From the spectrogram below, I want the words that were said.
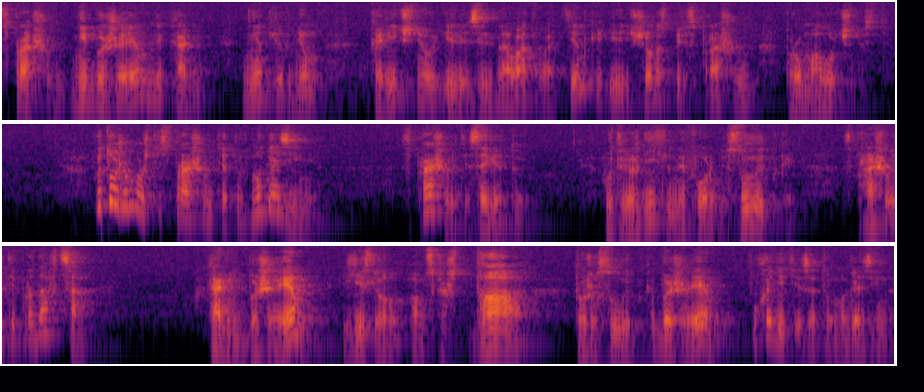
спрашиваем, не БЖМ ли камень, нет ли в нем коричневого или зеленоватого оттенка, и еще раз переспрашиваем про молочность. Вы тоже можете спрашивать это в магазине. Спрашивайте, советую. В утвердительной форме, с улыбкой. Спрашивайте продавца. Камень БЖМ, если он вам скажет «да», тоже с улыбкой, БЖМ, уходите из этого магазина.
